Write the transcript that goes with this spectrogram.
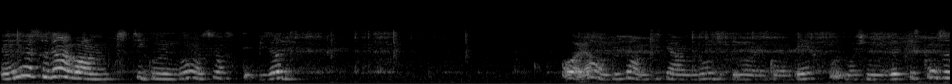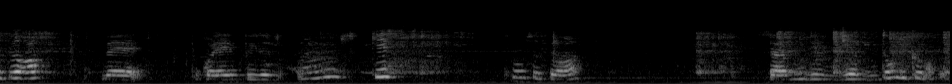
Et ça serait bien d'avoir un petit igolon aussi dans cet épisode. Voilà, on peut faire un petit terrain d'eau, dites-le dans les commentaires pour le prochain épisode. Qu'est-ce qu'on se fera Ben, pourquoi l'épisode 11 Qu'est-ce qu'on se fera? C'est à vous de le dire dans les commentaires.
